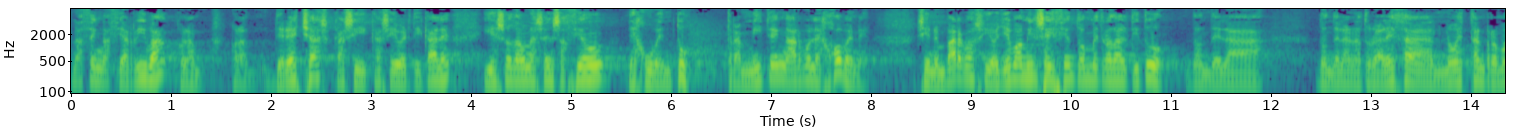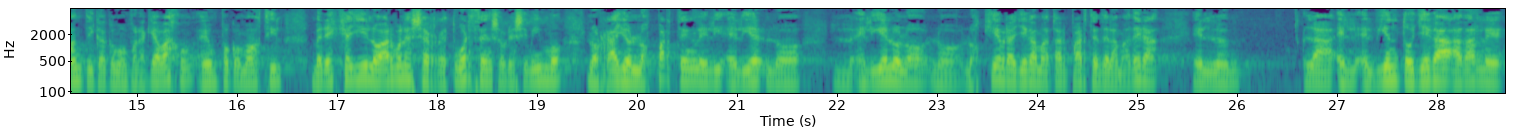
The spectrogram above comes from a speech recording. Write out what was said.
nacen hacia arriba, con, con las derechas, casi, casi verticales, y eso da una sensación de juventud, transmiten árboles jóvenes. Sin embargo, si os llevo a 1600 metros de altitud, donde la donde la naturaleza no es tan romántica como por aquí abajo, es un poco más hostil, veréis que allí los árboles se retuercen sobre sí mismos, los rayos los parten, el, hielo los, quiebra, llega a matar partes de la madera, el, viento llega a darle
